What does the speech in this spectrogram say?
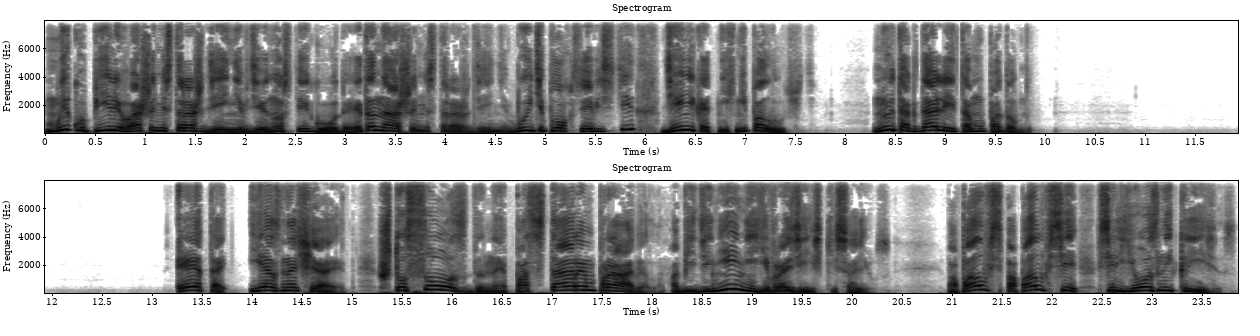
Мы купили ваше месторождение в 90-е годы. Это наше месторождение. Будете плохо себя вести, денег от них не получите. Ну и так далее и тому подобное. Это и означает, что созданное по старым правилам объединение Евразийский союз попал, в, попал в, се, в серьезный кризис.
